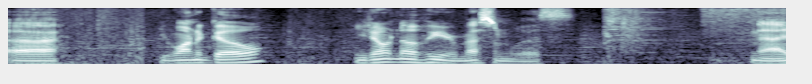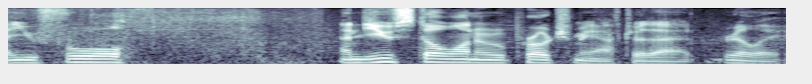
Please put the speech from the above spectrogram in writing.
Uh, you want to go? You don't know who you're messing with. Nah, you fool. And you still want to approach me after that, really.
